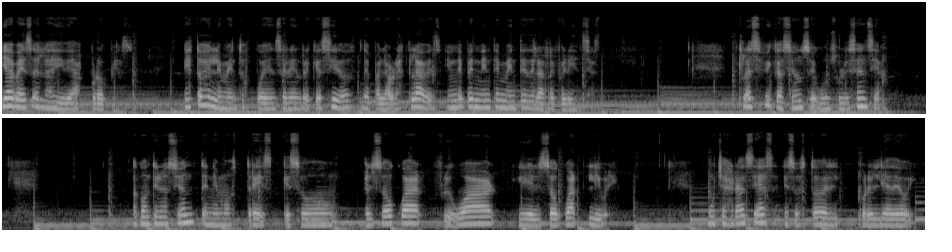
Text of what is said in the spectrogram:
y a veces las ideas propias. Estos elementos pueden ser enriquecidos de palabras claves independientemente de las referencias. Clasificación según su licencia. A continuación tenemos tres que son el software, freeware y el software libre. Muchas gracias, eso es todo por el día de hoy.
